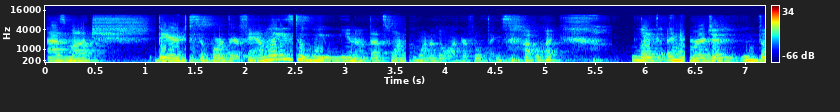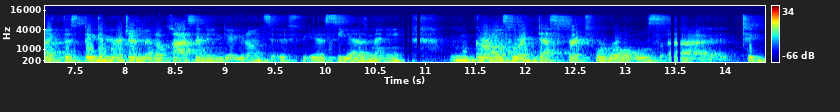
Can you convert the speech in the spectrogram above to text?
as much there to support their families. We, you know, that's one one of the wonderful things about like like an emergent like this big emergent middle class in India. You don't see, as many girls who are desperate for roles uh, to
